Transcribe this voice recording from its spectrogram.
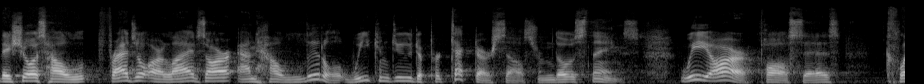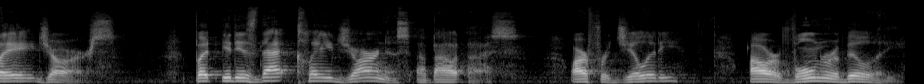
They show us how fragile our lives are and how little we can do to protect ourselves from those things. We are, Paul says, clay jars. But it is that clay jarness about us, our fragility, our vulnerability,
